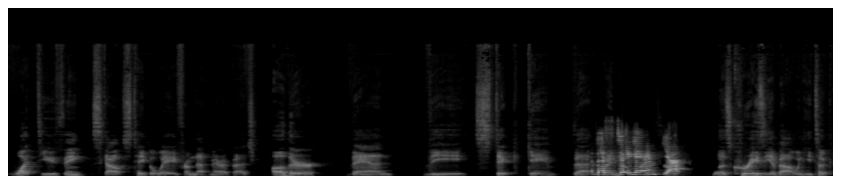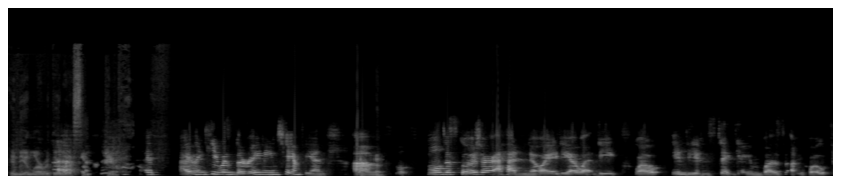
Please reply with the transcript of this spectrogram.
What do you think scouts take away from that merit badge other than the stick game that the I stick game? Yeah, was crazy about when he took Indian lore with you last summer camp. I think he was the reigning champion. Um, full disclosure, I had no idea what the quote Indian stick game was unquote.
